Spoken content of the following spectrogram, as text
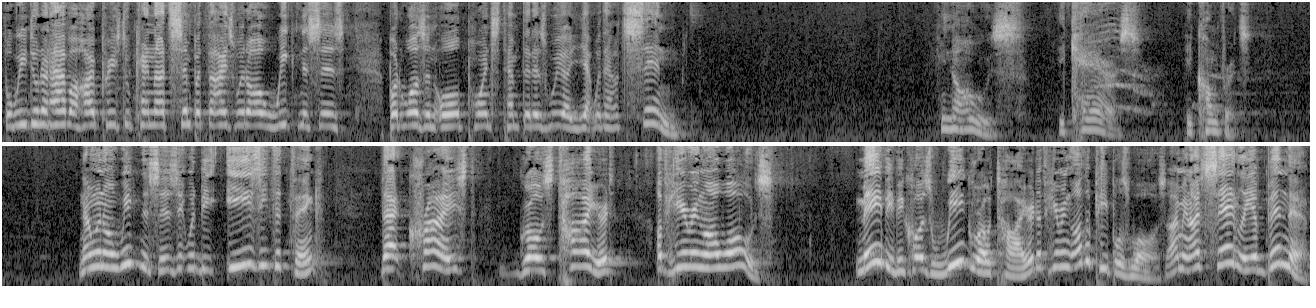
for we do not have a high priest who cannot sympathize with our weaknesses, but was in all points tempted as we are, yet without sin. He knows, He cares, He comforts. Now, in our weaknesses, it would be easy to think that Christ grows tired of hearing our woes. Maybe because we grow tired of hearing other people's woes. I mean, I sadly have been there.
